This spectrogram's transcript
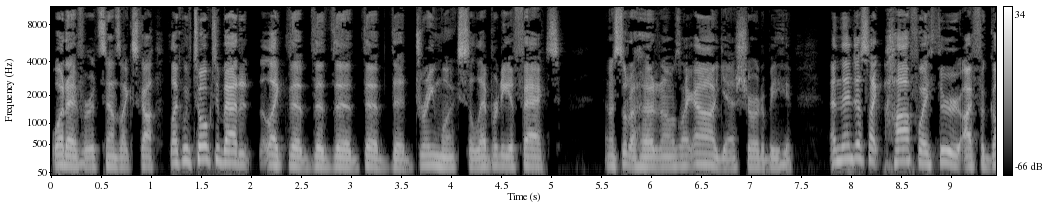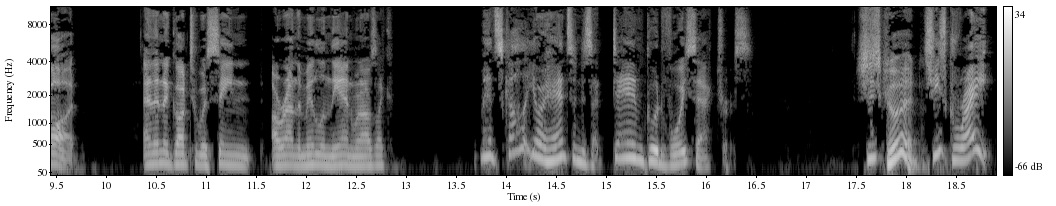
whatever. It sounds like Scar. Like we've talked about it, like the the the the the DreamWorks celebrity effect, and I sort of heard it, and I was like, oh yeah, sure, it'll be here. And then just like halfway through, I forgot, and then it got to a scene around the middle and the end when I was like, man, Scarlett Johansson is a damn good voice actress She's good. she's great.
